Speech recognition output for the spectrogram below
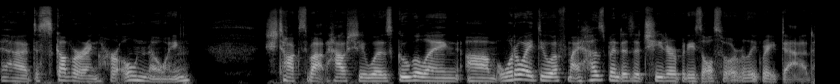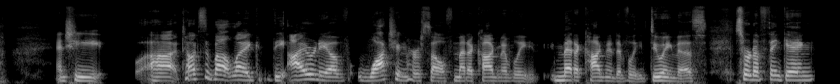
uh, discovering her own knowing. She talks about how she was Googling, um, what do I do if my husband is a cheater, but he's also a really great dad? And she uh, talks about like the irony of watching herself metacognitively, metacognitively doing this, sort of thinking,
